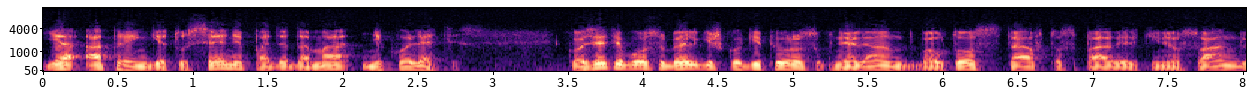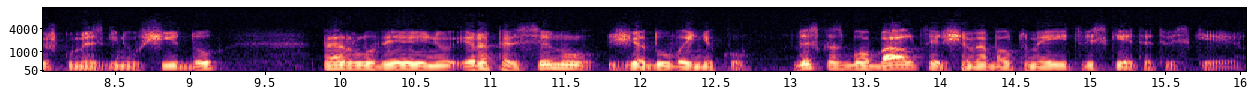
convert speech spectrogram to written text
Ja aprengė tusenė padedama Nikoletis. Kozetė buvo su belgiško gipiūro suknelė ant baltos staftos pavilkinio su angliškų mesginių šydų – perlų vėrinių ir apelsinų žiedų vainikų. Viskas buvo balta ir šiame baltume įtviskėti atviskėjo.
